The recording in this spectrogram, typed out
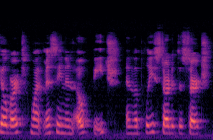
Gilbert went missing in Oak Beach, and the police started to search,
